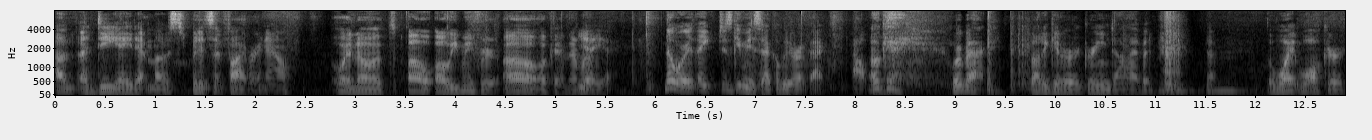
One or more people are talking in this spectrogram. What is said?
a a D8 at most, but it's at five right now. Wait, no. It's oh, oh. You mean for your? Oh, okay. Never Yeah, mind. yeah. No worries. Hey, just give me a sec. I'll be right back. Okay, we're back. About to give her a green die, but no. The White Walker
